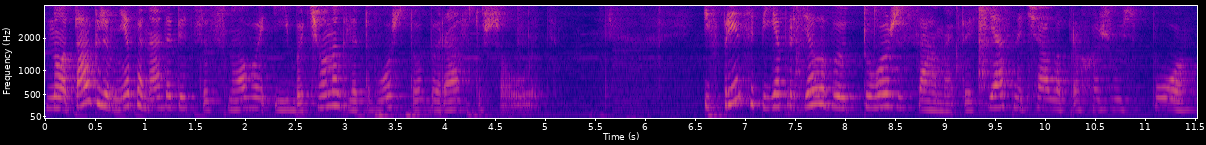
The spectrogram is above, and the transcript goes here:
Но также мне понадобится снова и бочонок для того, чтобы растушевывать. И в принципе я проделываю то же самое. То есть я сначала прохожусь по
